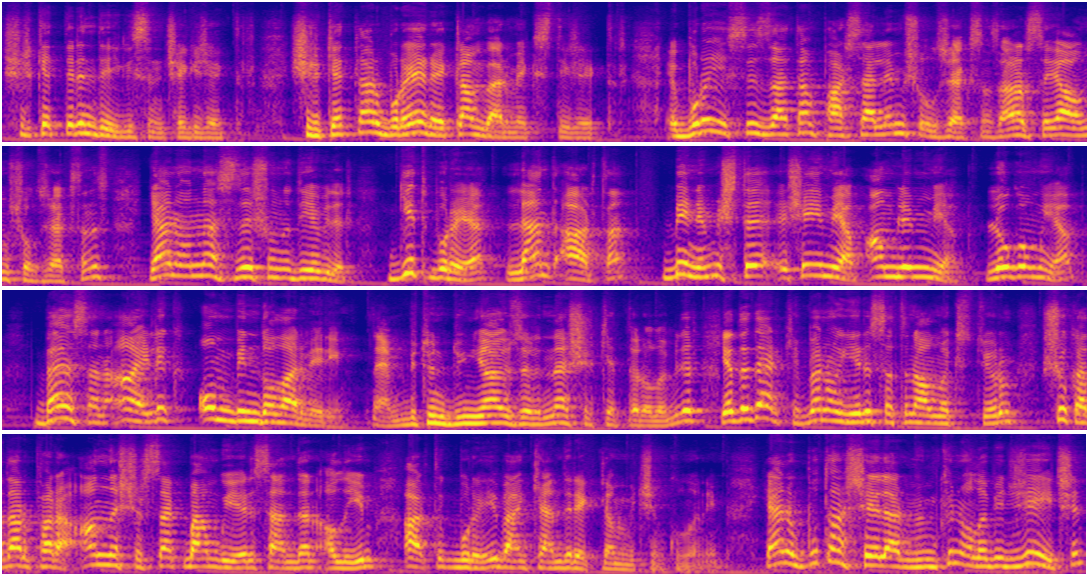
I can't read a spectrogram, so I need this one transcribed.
şirketlerin de ilgisini çekecektir. Şirketler buraya reklam vermek isteyecektir. E burayı siz zaten parsellemiş olacaksınız, arsayı almış olacaksınız. Yani onlar size şunu diyebilir. Git buraya Land Art'a benim işte şeyimi yap, amblemimi yap, logomu yap. Ben sana aylık 10 bin dolar vereyim. Yani bütün dünya üzerinden şirketler olabilir. Ya da der ki ben o yeri satın almak istiyorum. Şu kadar para anlaşırsak ben bu yeri senden alayım. Artık burayı ben kendi reklamım için kullanayım. Yani bu tarz şeyler mümkün olabileceği için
